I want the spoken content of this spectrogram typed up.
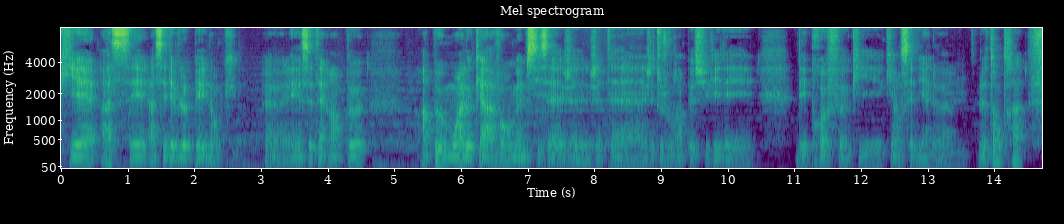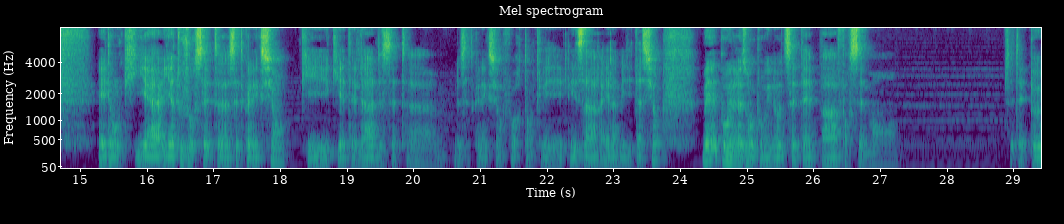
qui est assez, assez développé. Donc, euh, et c'était un peu, un peu moins le cas avant, même si j'ai toujours un peu suivi des, des profs qui, qui enseignaient le, le tantra. Et donc, il y a, y a toujours cette, cette connexion qui, qui était là, de cette, de cette connexion forte entre les, les arts et la méditation. Mais pour une raison ou pour une autre, c'était pas forcément c'était peu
